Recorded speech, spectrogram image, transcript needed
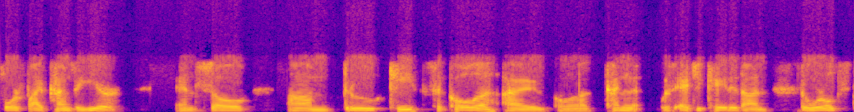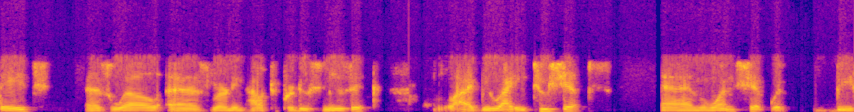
four or five times a year. And so um, through Keith Secola, I uh, kind of was educated on the world stage as well as learning how to produce music. I'd be riding two ships, and one ship would be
